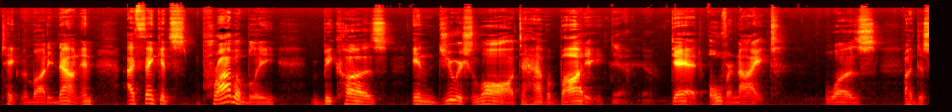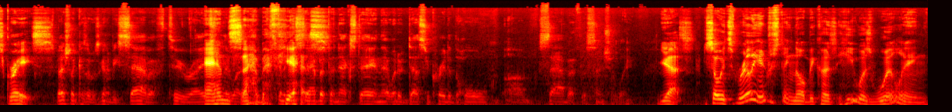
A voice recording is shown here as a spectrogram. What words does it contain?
take the body down. And I think it's probably because in Jewish law, to have a body yeah, yeah. dead overnight was a disgrace. Especially because it was going to be Sabbath too, right? And so Sabbath, yes. Sabbath the next day, and that would have desecrated the whole um, Sabbath essentially. Yes. So it's really interesting though because he was willing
